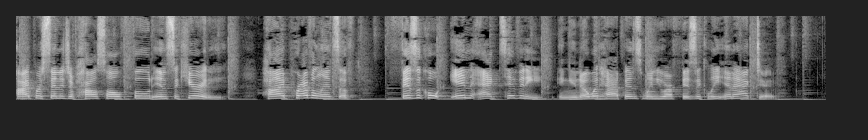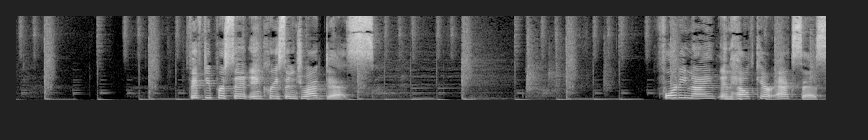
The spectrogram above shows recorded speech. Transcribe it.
high percentage of household food insecurity, high prevalence of physical inactivity. And you know what happens when you are physically inactive? 50% increase in drug deaths. 49th in healthcare access,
